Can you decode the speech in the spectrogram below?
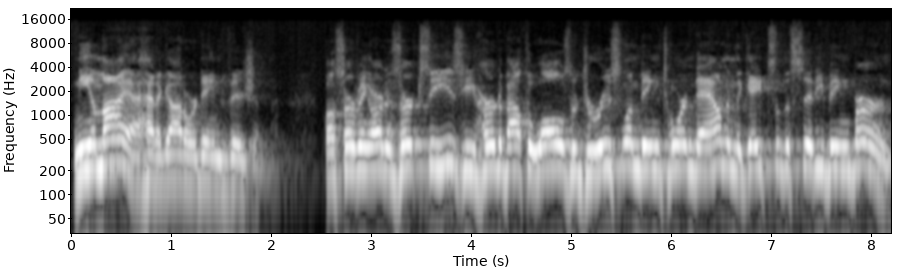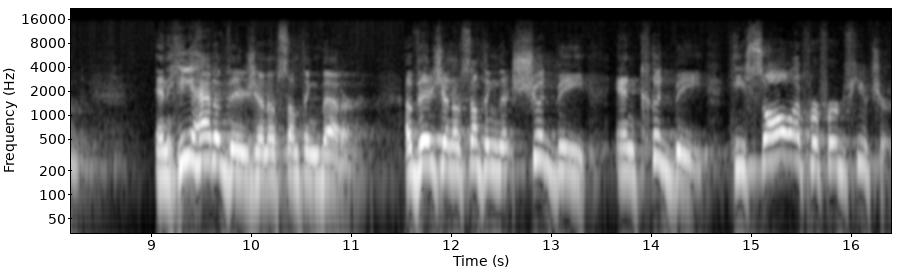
Nehemiah had a God ordained vision. While serving Artaxerxes, he heard about the walls of Jerusalem being torn down and the gates of the city being burned. And he had a vision of something better, a vision of something that should be and could be. He saw a preferred future.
